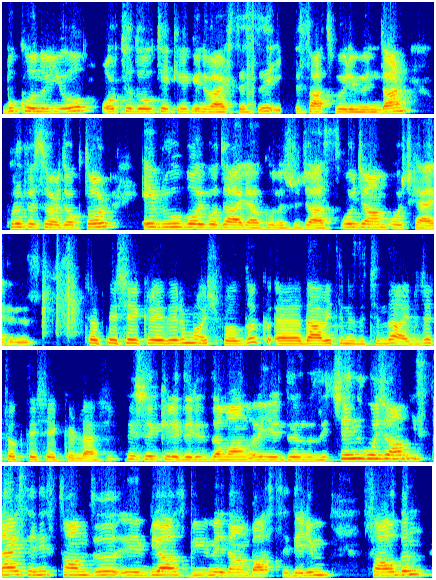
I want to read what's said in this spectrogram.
Bu konuyu Orta Doğu Teknik Üniversitesi İktisat Bölümünden Profesör Doktor Ebru Voyvoda ile konuşacağız. Hocam hoş geldiniz. Çok teşekkür ederim, hoş bulduk. Ee, davetiniz için de ayrıca çok teşekkürler. Teşekkür ederiz zaman ayırdığınız için. Hocam isterseniz tam da e, biraz büyümeden bahsedelim. Salgın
